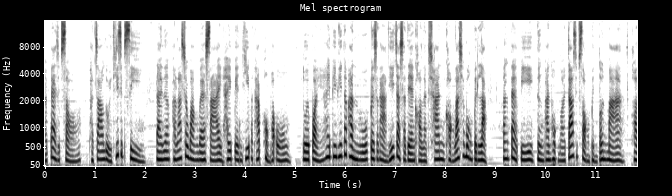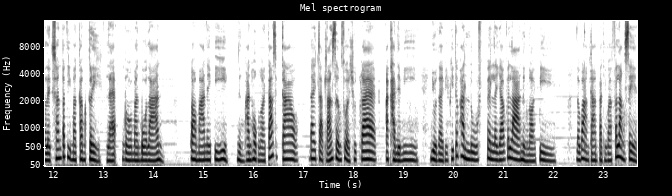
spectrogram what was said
1682 พระเจ้าหลุยส์ที่ 14 ได้เลือกพระราชวังแวร์ซายให้เป็นที่ประทับของพระองค์ โดยปล่อยให้พิพิธภัณฑ์ลูฟเป็นสถานที่จัดแสดงคอลเลกชันของราชวงศ์เป็นหลัก ตั้งแต่ปี 1692 เป็นต้นมา คอลเลกชันประติมากรรมกรีกและโรมันโบราณ ต่อมาในปี 1699 ได้จัดร้านเสริมสวยชุดแรก Academy อยู่ในพิพิธภัณฑ์ลูฟเป็นระยะเวลา 100 ปี ระหว่างการปฏิวัติฝรั่งเศส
